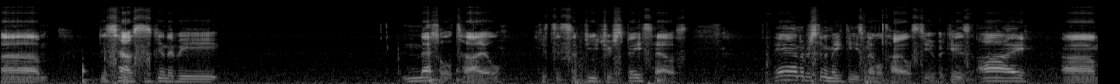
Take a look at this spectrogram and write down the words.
Um, this house is going to be metal tile, because it's a future space house. And I'm just going to make these metal tiles too, because I um,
